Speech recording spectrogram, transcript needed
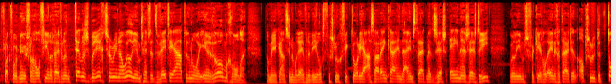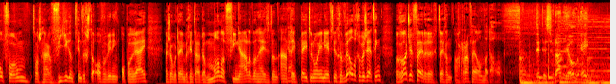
Vlak voor het nieuws van half vier nog even een tennisbericht. Serena Williams heeft het WTA-toernooi in Rome gewonnen. De Amerikaanse nummer 1 van de wereld versloeg Victoria Azarenka in de eindstrijd met 6-1 en 6-3. Williams verkeert al enige tijd in absolute topvorm. Het was haar 24e overwinning op een rij. En zometeen begint daar de mannenfinale. Dan heet het een ATP-toernooi en die heeft een geweldige bezetting. Roger Federer tegen Rafael Nadal. Dit is Radio 1.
